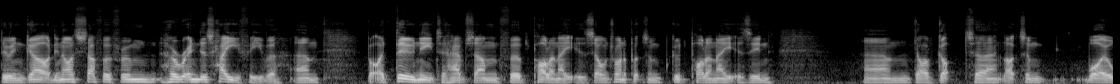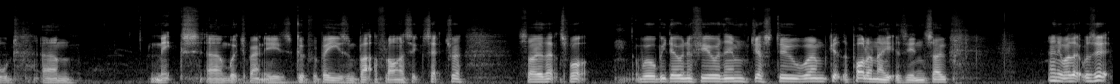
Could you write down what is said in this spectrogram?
doing gardening I suffer from horrendous hay fever. Um, but I do need to have some for pollinators. So I'm trying to put some good pollinators in and I've got uh, like some wild um, mix um, which apparently is good for bees and butterflies etc so that's what we'll be doing a few of them just to um, get the pollinators in. So anyway that was it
